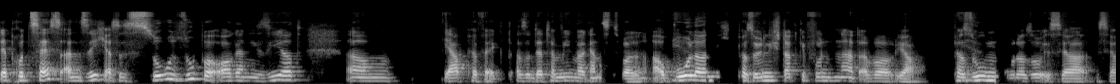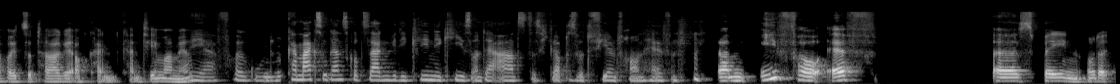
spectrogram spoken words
der Prozess an sich, also es ist so super organisiert. Ähm, ja, perfekt. Also der Termin war ganz toll, obwohl ja. er nicht persönlich stattgefunden hat, aber ja, per ja. Zoom oder so ist ja, ist ja heutzutage auch kein, kein Thema mehr. Ja, voll gut. Mhm. Kann, magst du ganz kurz sagen, wie die Klinik hieß und der Arzt ist? Ich glaube, das wird vielen Frauen helfen. Ähm, IVF äh, Spain oder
